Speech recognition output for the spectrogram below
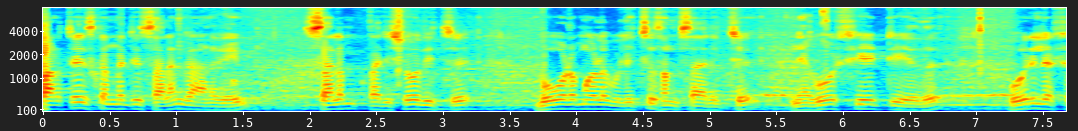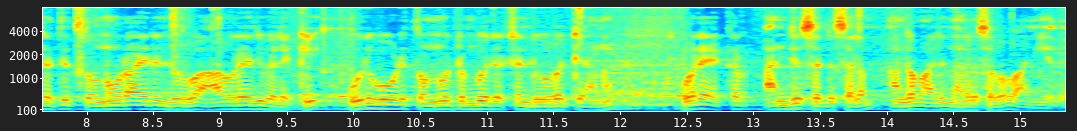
പർച്ചേസ് കമ്മിറ്റി സ്ഥലം കാണുകയും സ്ഥലം പരിശോധിച്ച് ഭൂവുടമകളെ വിളിച്ച് സംസാരിച്ച് നെഗോഷിയേറ്റ് ചെയ്ത് ഒരു ലക്ഷത്തി തൊണ്ണൂറായിരം രൂപ ആവറേജ് വിലയ്ക്ക് ഒരു കോടി തൊണ്ണൂറ്റൊമ്പത് ലക്ഷം രൂപയ്ക്കാണ് ഒരേക്കർ അഞ്ച് സെന്റ് സ്ഥലം അങ്കമാലി നഗരസഭ വാങ്ങിയത്.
